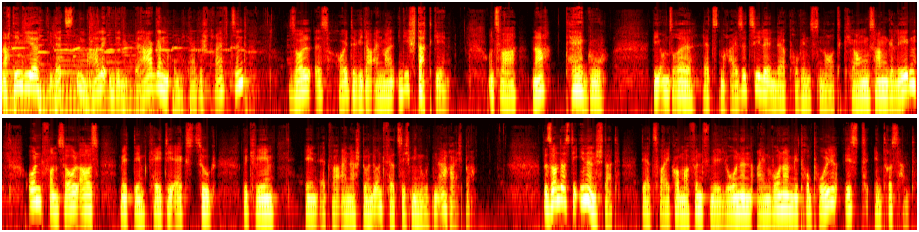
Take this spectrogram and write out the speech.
Nachdem wir die letzten Male in den Bergen umhergestreift sind, soll es heute wieder einmal in die Stadt gehen. Und zwar nach Daegu. Wie unsere letzten Reiseziele in der Provinz Nord-Gyeongsang gelegen und von Seoul aus mit dem KTX-Zug bequem in etwa einer Stunde und 40 Minuten erreichbar. Besonders die Innenstadt der 2,5 Millionen Einwohner Metropole ist interessant.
